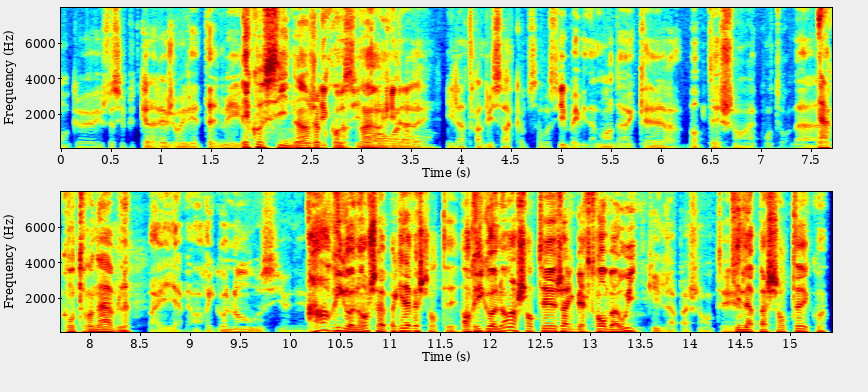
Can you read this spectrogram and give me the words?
Donc, euh, je sais plus de quelle région il était, mais. Écosine, hein, je crois. Ouais. il, a, Ouais. il a traduit ça comme ça aussi. Bah, évidemment, Dunker, Bob Deschamps, incontournable. Incontournable. Bah, il y avait en rigolant aussi. une- Ah, en rigolant, je savais pas qu'il avait chanté. En rigolant a chanté Jacques Bertrand, bah oui, Qui l'a pas chanté. qui n'a pas chanté quoi.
